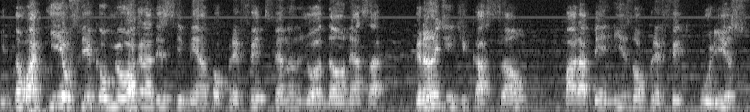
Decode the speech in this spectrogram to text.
Então aqui eu fico o meu agradecimento ao prefeito Fernando Jordão nessa grande indicação. Parabenizo ao prefeito por isso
